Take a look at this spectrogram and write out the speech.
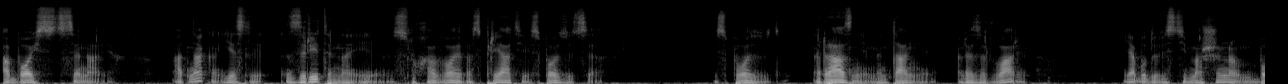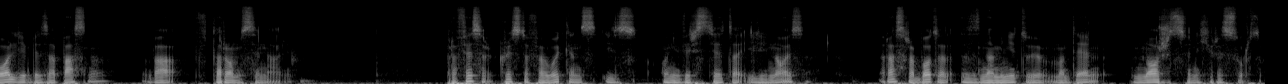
обоих сценариях. Однако, если зрительное и слуховое восприятие используются, используют разные ментальные резервуары, я буду вести машину более безопасно во втором сценарии. Профессор Кристофер Уикенс из Университета Иллинойса разработал знаменитую модель множественных ресурсов.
